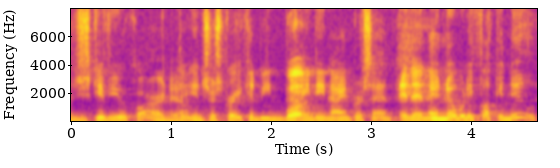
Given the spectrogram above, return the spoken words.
they just give you a card. Yeah. The interest rate could be Well, 99%. And then And nobody fucking knew.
